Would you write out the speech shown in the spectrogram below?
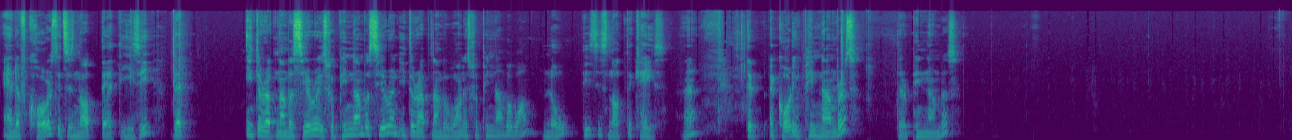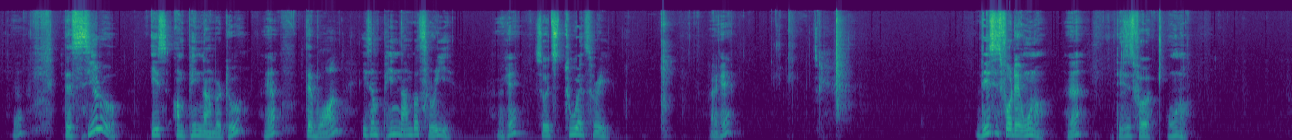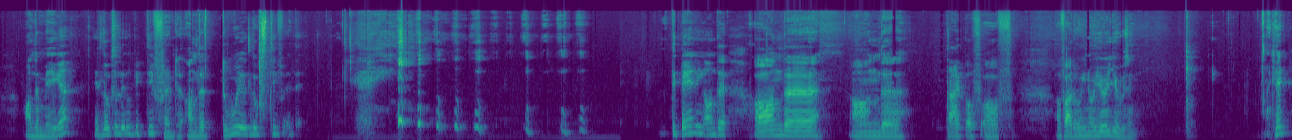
And of course, it is not that easy that interrupt number 0 is for pin number 0 and interrupt number 1 is for pin number 1. No, this is not the case. Yeah? The, according pin numbers, there are pin numbers. Yeah? The 0 is on pin number 2. Yeah? The 1 is on pin number 3. Okay, so it's 2 and 3. Okay. This is for the Uno. Yeah? This is for Uno. On the Mega, it looks a little bit different. On the Duo, it looks different. Depending on the on the on the type of, of of Arduino you're using. Okay,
